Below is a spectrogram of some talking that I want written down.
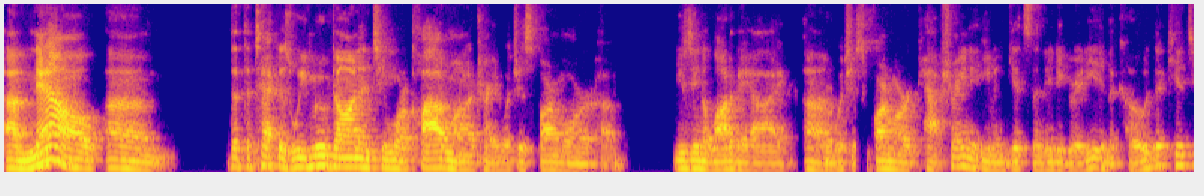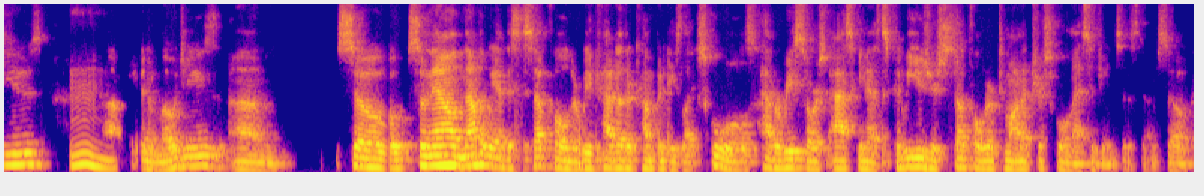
um, now um, that the tech is we've moved on into more cloud monitoring, which is far more uh, using a lot of AI, um, which is far more capturing. It even gets the nitty gritty in the code that kids use, mm. uh, even emojis. Um, so so now now that we have this subfolder, we've had other companies like schools have a resource asking us, could we use your subfolder to monitor school messaging systems? So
